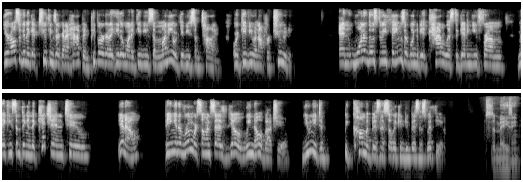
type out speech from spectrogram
you're also going to get two things that are going to happen. People are going to either want to give you some money or give you some time or give you an opportunity. And one of those three things are going to be a catalyst to getting you from making something in the kitchen to, you know, being in a room where someone says, Yo, we know about you. You need to become a business so we can do business with you. It's amazing.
